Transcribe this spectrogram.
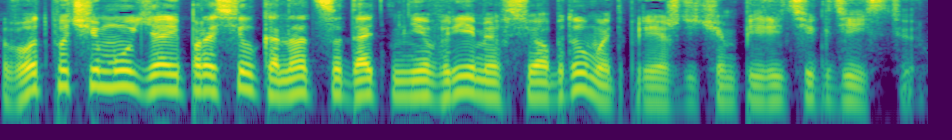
Вот почему я и просил канадца дать мне время все обдумать, прежде чем перейти к действию.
